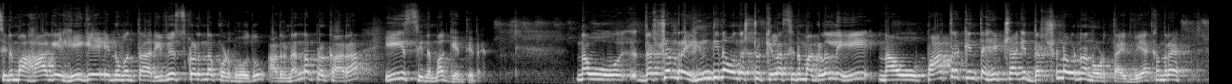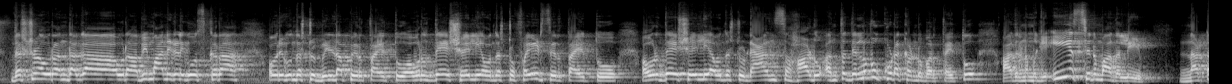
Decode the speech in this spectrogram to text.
ಸಿನಿಮಾ ಹಾಗೆ ಹೀಗೆ ಎನ್ನುವಂಥ ರಿವ್ಯೂಸ್ಗಳನ್ನು ಕೊಡಬಹುದು. ಆದರೆ ನನ್ನ ಪ್ರಕಾರ ಈ ಸಿನಿಮಾ ಗೆದ್ದಿದೆ. ನಾವು ದರ್ಶನ್ರ ಹಿಂದಿನ ಒಂದಷ್ಟು ಕೆಲ ಸಿನಿಮಾಗಳಲ್ಲಿ ನಾವು ಪಾತ್ರಕ್ಕಿಂತ ಹೆಚ್ಚಾಗಿ ದರ್ಶನ್ ಅವ್ರನ್ನ ನೋಡ್ತಾ ಇದ್ವಿ. ಯಾಕಂದ್ರೆ ದರ್ಶನ್ ಅವರು ಅಂದಾಗ ಅವರ ಅಭಿಮಾನಿಗಳಿಗೋಸ್ಕರ ಅವರಿಗೊಂದಷ್ಟು ಬಿಲ್ಡಪ್ ಇರ್ತಾ ಇತ್ತು, ಅವ್ರದ್ದೇ ಶೈಲಿಯ ಒಂದಷ್ಟು ಫೈಟ್ಸ್ ಇರ್ತಾ ಇತ್ತು, ಅವ್ರದ್ದೇ ಶೈಲಿಯ ಒಂದಷ್ಟು ಡ್ಯಾನ್ಸ್ ಹಾಡು ಅಂಥದ್ದೆಲ್ಲವೂ ಕೂಡ ಕಂಡು ಬರ್ತಾ ಇತ್ತು. ಆದರೆ ನಮಗೆ ಈ ಸಿನಿಮಾದಲ್ಲಿ ನಟ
